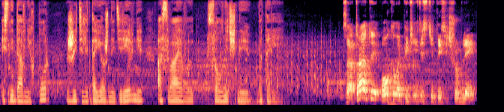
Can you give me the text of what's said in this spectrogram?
и с недавних пор жители таежной деревни осваивают солнечные батареи. Затраты около 50 тысяч рублей.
